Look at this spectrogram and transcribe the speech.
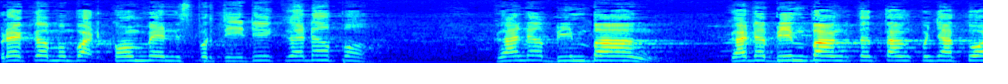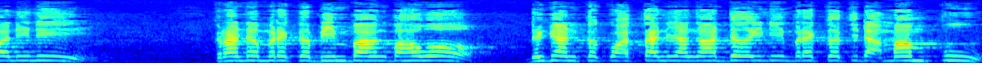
mereka membuat komen seperti ini kerana apa? Kerana bimbang. Kerana bimbang tentang penyatuan ini. Kerana mereka bimbang bahawa dengan kekuatan yang ada ini mereka tidak mampu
